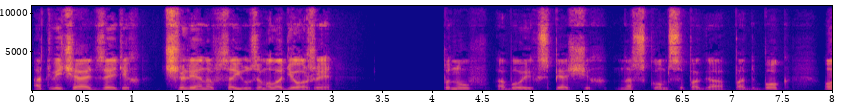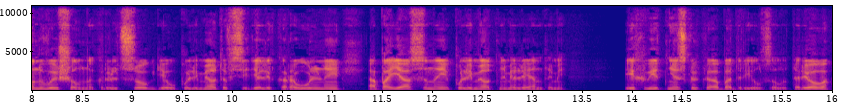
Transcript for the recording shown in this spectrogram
отвечать за этих членов Союза молодежи!» Пнув обоих спящих носком сапога под бок, он вышел на крыльцо, где у пулеметов сидели караульные, опоясанные пулеметными лентами — их вид несколько ободрил Золотарева,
